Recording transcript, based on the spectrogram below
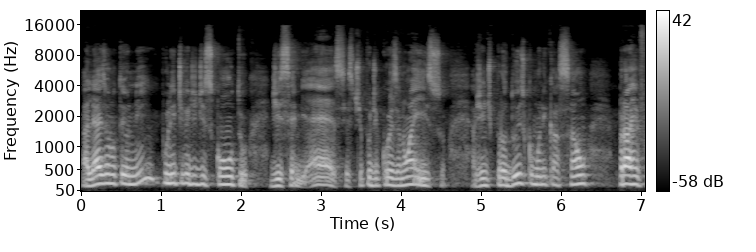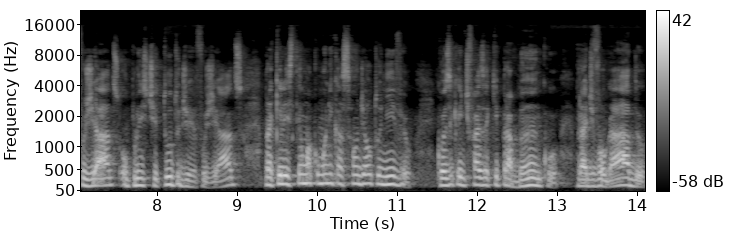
Aliás, eu não tenho nem política de desconto de ICMS, esse tipo de coisa, não é isso. A gente produz comunicação para refugiados ou para o Instituto de Refugiados, para que eles tenham uma comunicação de alto nível. Coisa que a gente faz aqui para banco, para advogado,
